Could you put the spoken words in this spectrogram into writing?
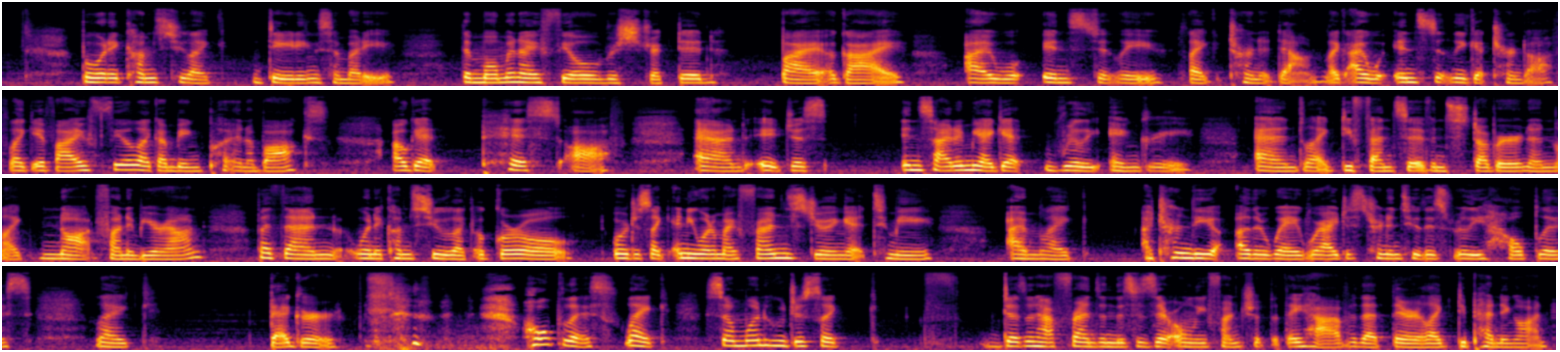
But when it comes to like dating somebody, the moment I feel restricted by a guy, I will instantly like turn it down. Like I will instantly get turned off. Like if I feel like I'm being put in a box, I'll get pissed off and it just inside of me I get really angry and like defensive and stubborn and like not fun to be around. But then when it comes to like a girl or just like any one of my friends doing it to me, I'm like, I turn the other way where I just turn into this really helpless, like beggar, hopeless, like someone who just like doesn't have friends and this is their only friendship that they have that they're like depending on.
